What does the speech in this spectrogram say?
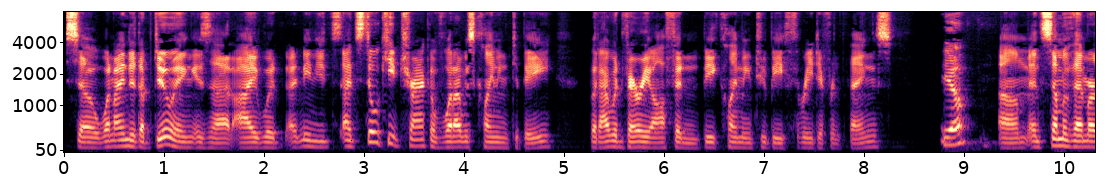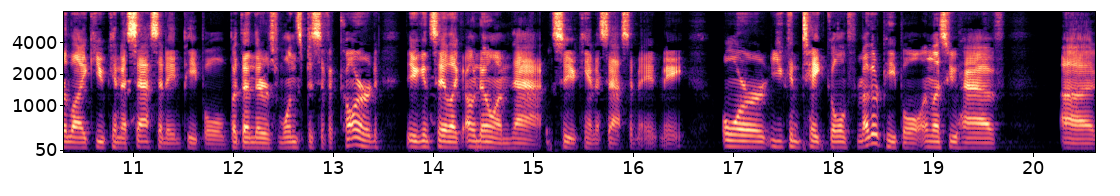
So what I ended up doing is that I would, I mean, you'd, I'd still keep track of what I was claiming to be, but I would very often be claiming to be three different things. Yep. Um, and some of them are like you can assassinate people, but then there's one specific card that you can say like, oh no, I'm that, so you can't assassinate me. Or you can take gold from other people unless you have uh,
